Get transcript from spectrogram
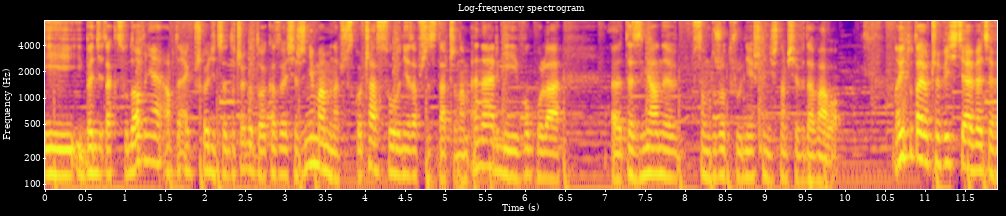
i, i będzie tak cudownie, a potem jak przychodzi co do czego, to okazuje się, że nie mamy na wszystko czasu, nie zawsze starczy nam energii, w ogóle e, te zmiany są dużo trudniejsze niż nam się wydawało. No i tutaj oczywiście, wiecie,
